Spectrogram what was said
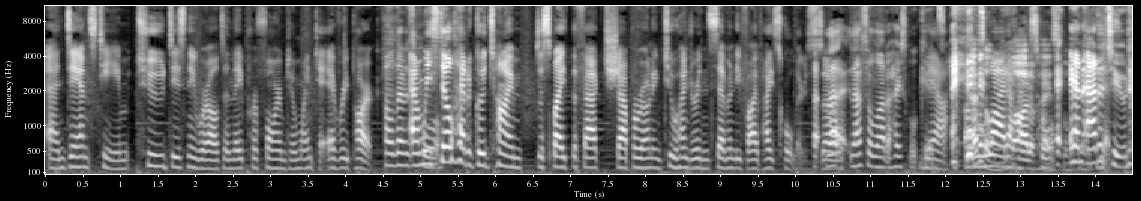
and dance team to Disney World, and they performed and went to every park. Oh, that is and we still had a good time despite the fact chaperoning 275 high schoolers. So That- that's a lot of high school kids. yeah, That's a lot, lot of high of school. high school. And attitude.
